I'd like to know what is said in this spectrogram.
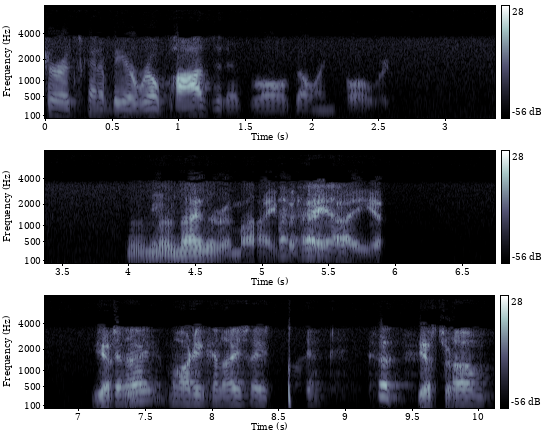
sure it's going to be a real positive role going forward. No, neither am I. But I, I uh, yes. Can I, Marty? Can I say something? yes, sir. Um,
